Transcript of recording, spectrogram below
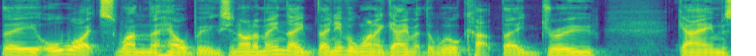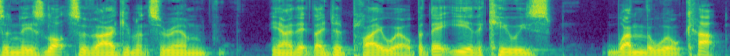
the All Whites won the Halbergs. You know what I mean? They they never won a game at the World Cup. They drew games, and there's lots of arguments around you know that they did play well. But that year the Kiwis won the World Cup.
